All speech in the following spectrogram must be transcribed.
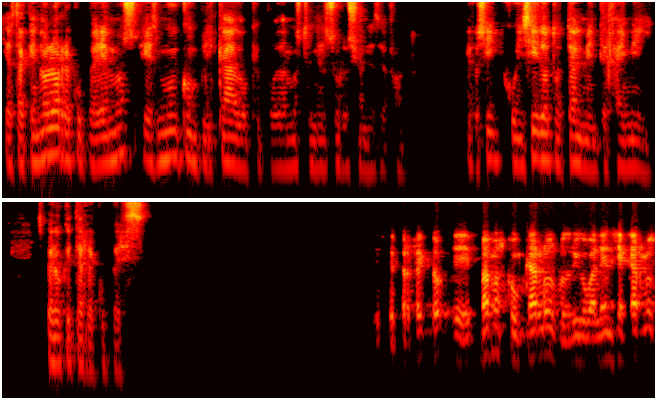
Y hasta que no lo recuperemos, es muy complicado que podamos tener soluciones de fondo. Pero sí, coincido totalmente, Jaime, y espero que te recuperes. Este, perfecto. Eh, vamos con Carlos Rodrigo Valencia. Carlos,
